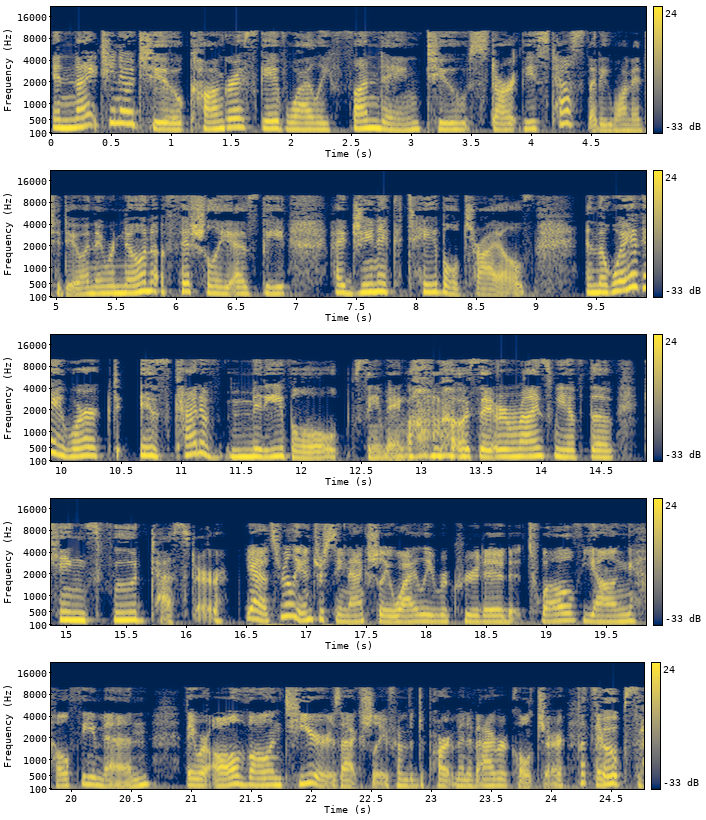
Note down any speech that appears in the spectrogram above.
in 1902, Congress gave Wiley funding to start these tests that he wanted to do, and they were known officially as the hygienic table trials. And the way they worked is kind of medieval seeming almost. It reminds me of the King's food tester. Yeah, it's really interesting actually. Wiley recruited 12 young, healthy men. They were all volunteers actually from the Department of Agriculture. Let's They- hope so.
